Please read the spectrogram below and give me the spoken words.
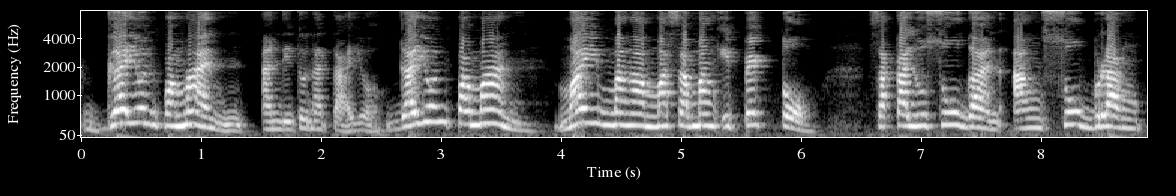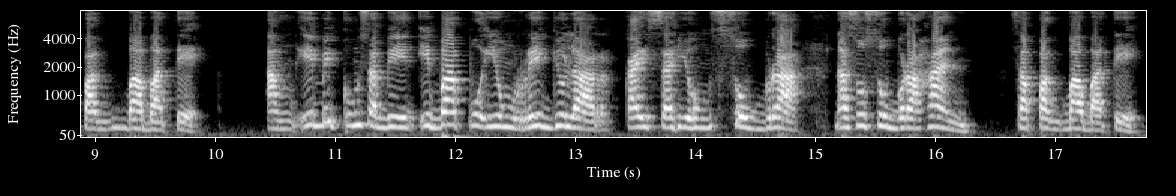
Gayon pa man, andito na tayo. Gayon pa man, may mga masamang epekto sa kalusugan ang sobrang pagbabate. Ang ibig kong sabihin, iba po yung regular kaysa yung sobra, nasusobrahan sa pagbabate.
